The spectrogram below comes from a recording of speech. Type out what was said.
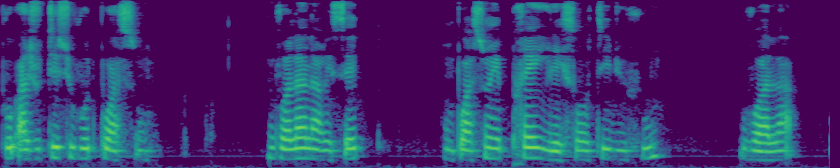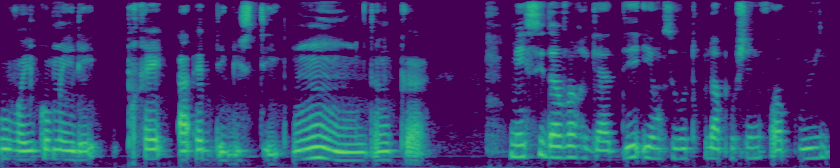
pour ajouter sur votre poisson. Voilà la recette. Mon poisson est prêt, il est sorti du four. Voilà, vous voyez comment il est prêt à être dégusté. Mmh, donc, euh, merci d'avoir regardé et on se retrouve la prochaine fois pour une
